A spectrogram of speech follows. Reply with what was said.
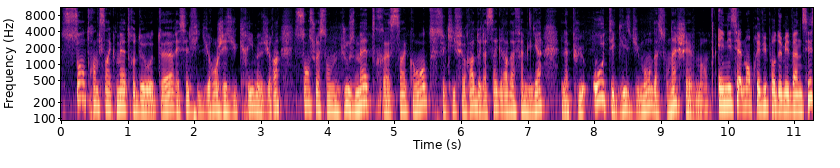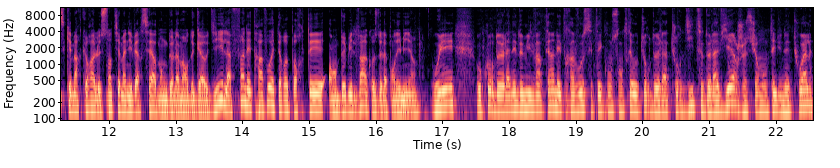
135 mètres de hauteur et celle figurant Jésus-Christ mesura 172 mètres 50, ce qui fera de la Sagrada Familia la plus haute église du monde à son achèvement. Initialement prévu pour 2026, qui marquera le centième anniversaire donc de la mort de Gaudi, la fin des travaux était reportée en 2020 à cause de la pandémie. Hein. Oui, au cours de l'année 2021, les travaux s'étaient concentrés autour de la tour dite de la Vierge, surmontée d'une étoile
